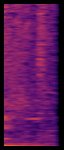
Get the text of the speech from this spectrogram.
Yeah!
